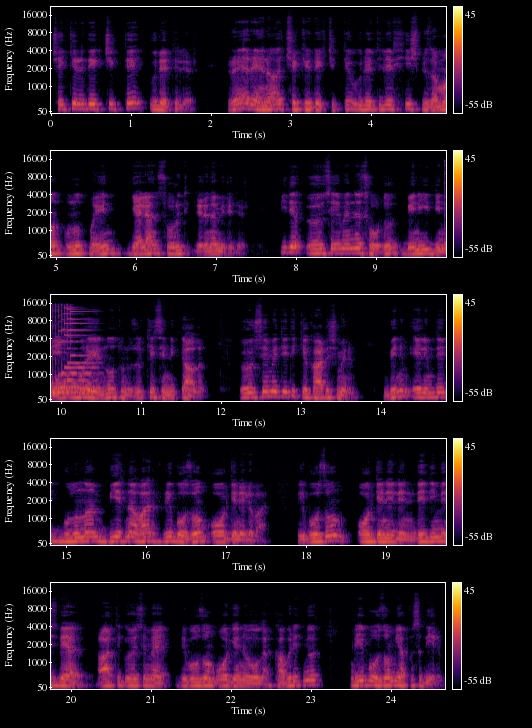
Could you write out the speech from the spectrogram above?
Çekirdekçikte üretilir. rRNA çekirdekçikte üretilir. Hiçbir zaman unutmayın gelen soru tiplerinden biridir. Bir de ÖSYM ne sordu? Beni iyi dinleyin. Buraya notunuzu kesinlikle alın. ÖSYM dedik ya kardeşim benim. Benim elimde bulunan bir ne var? Ribozom organeli var. Ribozom organelinin dediğimiz veya artık ÖSYM ribozom organeli olarak kabul etmiyor. Ribozom yapısı diyelim.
